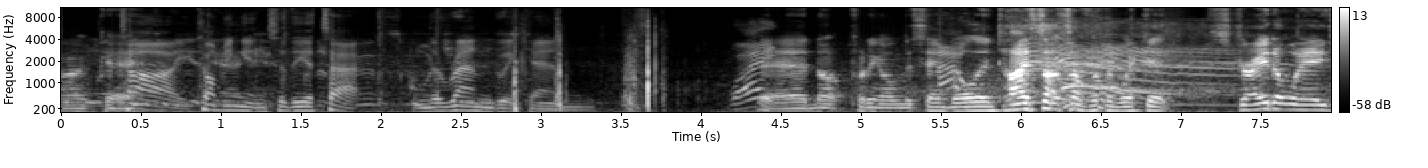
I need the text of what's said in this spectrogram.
Okay. Tye coming into the attack from the Randwick end. Wait. Yeah, not putting on the same ball. And Tye starts off with the wicket. Straight away.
